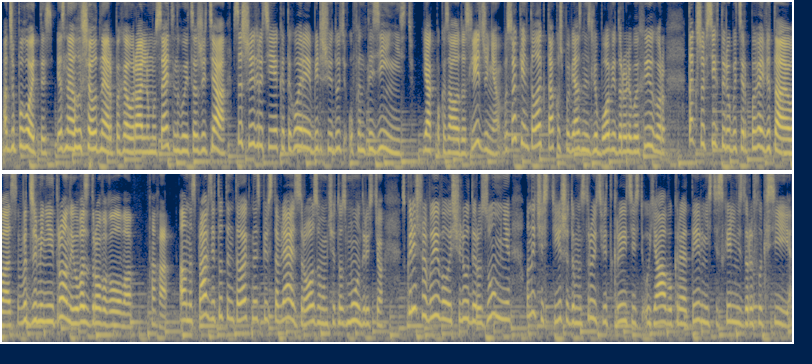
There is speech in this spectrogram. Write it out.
Адже погодьтесь, я знаю лише одне РПГ у реальному сетінгу, і це життя. Все ж ігри цієї категорії більше йдуть у фентезійність. Як показало дослідження, високий інтелект також пов'язаний з любов'ю до рольових ігор. Так що всі, хто любить РПГ, вітаю вас! Ви Джимі Нейтрон і у вас здорова голова. Ха-ха. Але насправді тут інтелект не співставляють з розумом чи то з мудрістю. Скоріше виявилося, що люди розумні, вони частіше демонструють відкритість, уяву, креативність і схильність до рефлексії.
